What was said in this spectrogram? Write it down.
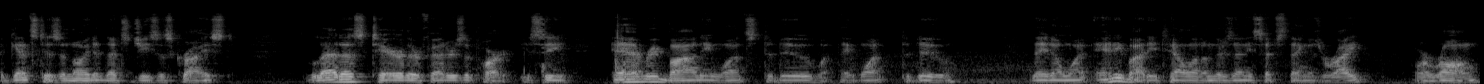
against his anointed, that's Jesus Christ. Let us tear their fetters apart. You see, everybody wants to do what they want to do. They don't want anybody telling them there's any such thing as right or wrong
